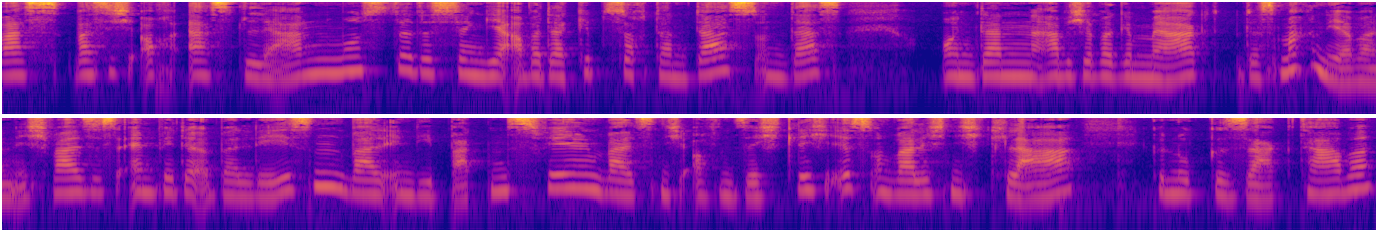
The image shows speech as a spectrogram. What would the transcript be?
was, was ich auch erst lernen musste. Deswegen, ja, aber da gibt's doch dann das und das. Und dann habe ich aber gemerkt, das machen die aber nicht, weil sie es entweder überlesen, weil ihnen die Buttons fehlen, weil es nicht offensichtlich ist und weil ich nicht klar genug gesagt habe,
